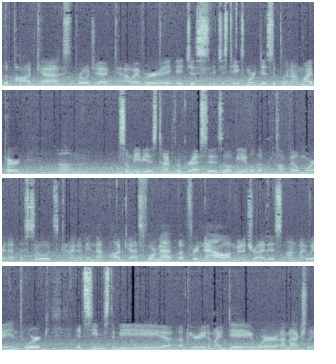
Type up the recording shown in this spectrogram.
the podcast project. However, it, it just it just takes more discipline on my part. Um, so maybe as time progresses, I'll be able to pump out more episodes kind of in that podcast format. But for now, I'm going to try this on my way into work. It seems to be a, period of my day where I'm actually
